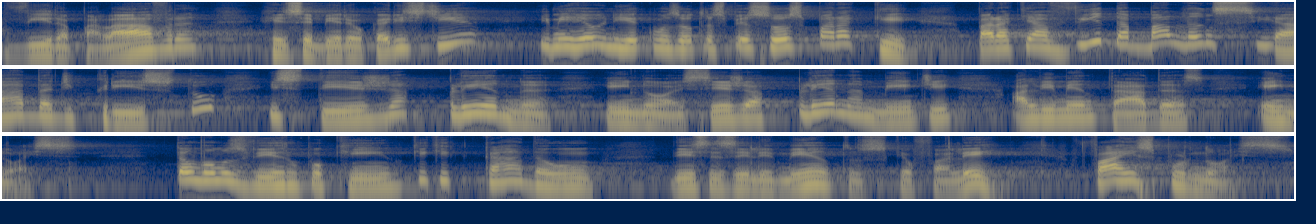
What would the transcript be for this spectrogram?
ouvir a palavra, receber a Eucaristia e me reunir com as outras pessoas para quê? Para que a vida balanceada de Cristo esteja plena em nós, seja plenamente alimentadas em nós. Então vamos ver um pouquinho o que, que cada um desses elementos que eu falei faz por nós.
